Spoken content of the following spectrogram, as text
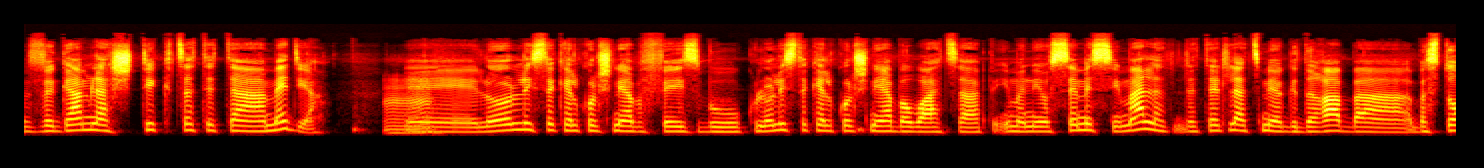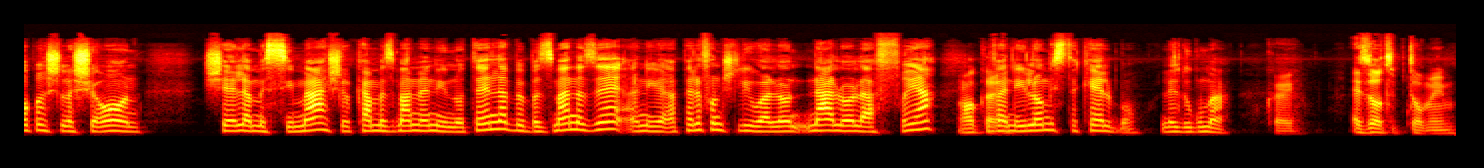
וגם להשתיק קצת את המדיה. Mm-hmm. אה, לא להסתכל כל שנייה בפייסבוק, לא להסתכל כל שנייה בוואטסאפ. אם אני עושה משימה, לתת לעצמי הגדרה בסטופר של השעון, של המשימה, של כמה זמן אני נותן לה, ובזמן הזה אני, הפלאפון שלי הוא נע לא להפריע, okay. אוקיי. ואני לא מסתכל בו, לדוגמה. אוקיי. Okay. איזה עוד סימפטומים?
